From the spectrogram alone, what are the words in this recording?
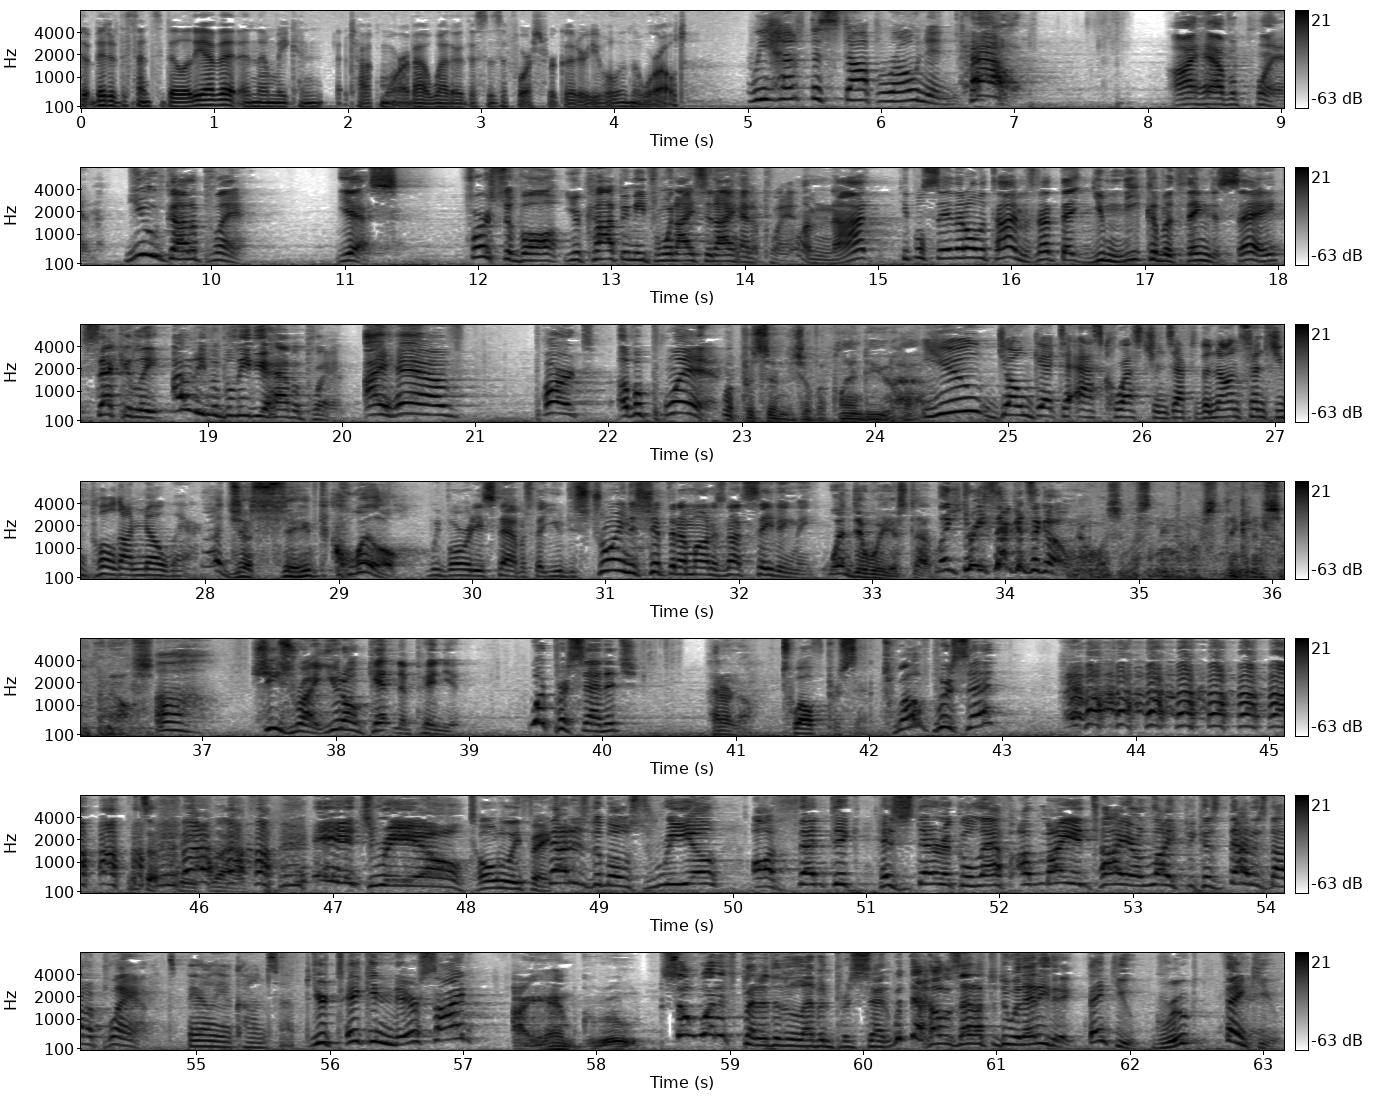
a bit of the sensibility of it, and then we can talk more about whether this is a force for good or evil in the world. We have to stop Ronan. How? I have a plan. You've got a plan. Yes. First of all, you're copying me from when I said I had a plan. I'm not. People say that all the time. It's not that unique of a thing to say. Secondly, I don't even believe you have a plan. I have part of a plan. What percentage of a plan do you have? You don't get to ask questions after the nonsense you pulled on Knowhere. I just saved Quill. We've already established that you destroying the ship that I'm on is not saving me. When did we establish? Like three seconds ago. I wasn't listening. I was thinking of something else. Oh. She's right. You don't get an opinion. What percentage? I don't know. 12%. 12%? That's a fake laugh. It's real. Totally fake. That is the most real, authentic, hysterical laugh of my entire life because that is not a plan. It's barely a concept. You're taking their side? I am Groot. So what? It's better than 11%. What the hell does that have to do with anything? Thank you, Groot. Thank you.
